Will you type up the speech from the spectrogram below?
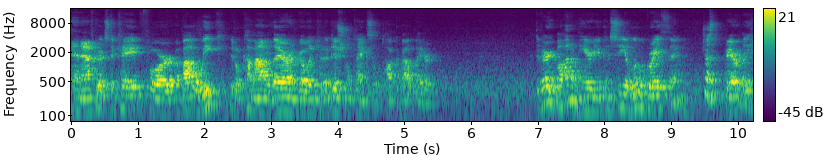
and after it's decayed for about a week, it'll come out of there and go into additional tanks that we'll talk about later. At the very bottom here, you can see a little gray thing, just barely,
